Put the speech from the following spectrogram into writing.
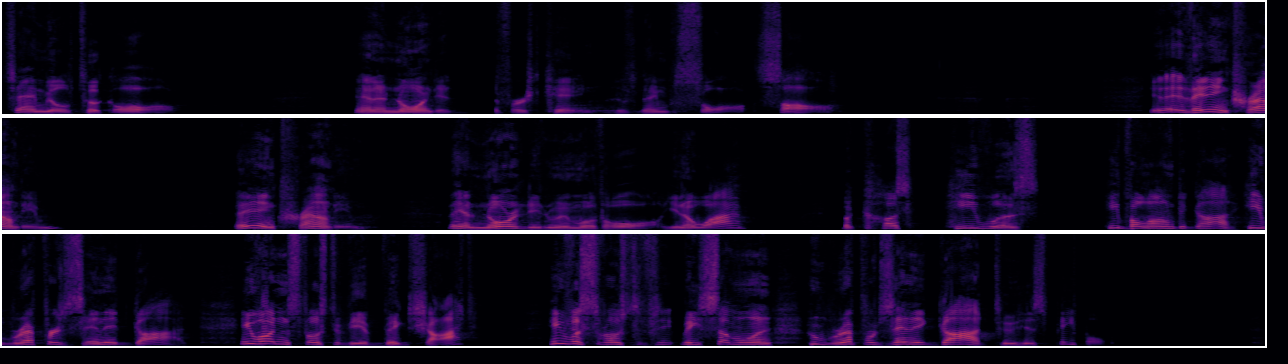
Samuel took oil and anointed the first king, whose name was Saul. Saul. They didn't crown him. They didn't crown him. They anointed him with oil. You know why? Because he was, he belonged to God. He represented God. He wasn't supposed to be a big shot. He was supposed to be someone who represented God to his people.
